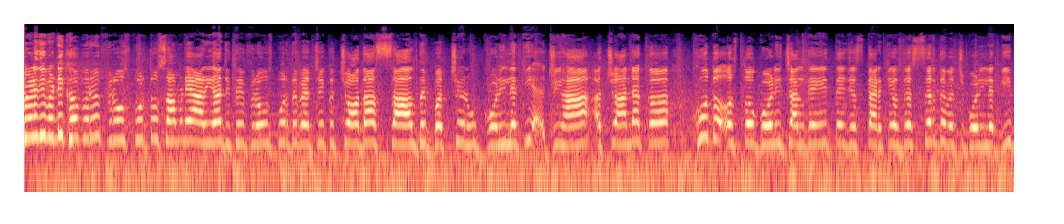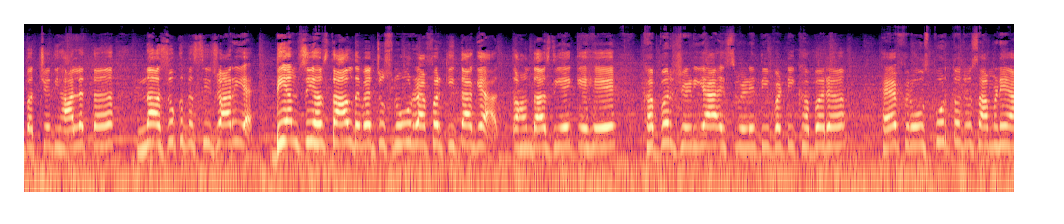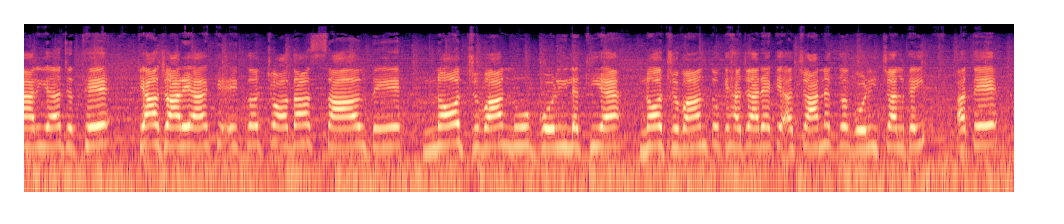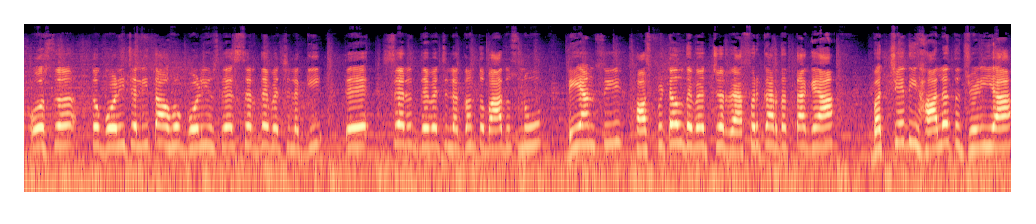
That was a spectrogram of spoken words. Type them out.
ਵੱਡੀ ਖਬਰ ਫਿਰੋਜ਼ਪੁਰ ਤੋਂ ਸਾਹਮਣੇ ਆ ਰਹੀ ਹੈ ਜਿੱਥੇ ਫਿਰੋਜ਼ਪੁਰ ਦੇ ਵਿੱਚ ਇੱਕ 14 ਸਾਲ ਦੇ ਬੱਚੇ ਨੂੰ ਗੋਲੀ ਲੱਗੀ ਹੈ। ਜੀ ਹਾਂ, ਅਚਾਨਕ ਖੁਦ ਉਸ ਤੋਂ ਗੋਲੀ ਚੱਲ ਗਈ ਤੇ ਜਿਸ ਕਰਕੇ ਉਸ ਦੇ ਸਿਰ ਦੇ ਵਿੱਚ ਗੋਲੀ ਲੱਗੀ। ਬੱਚੇ ਦੀ ਹਾਲਤ ਨਾਜ਼ੁਕ ਦੱਸੀ ਜਾ ਰਹੀ ਹੈ। ਡੀਐਮਸੀ ਹਸਪਤਾਲ ਦੇ ਵਿੱਚ ਉਸ ਨੂੰ ਰੈਫਰ ਕੀਤਾ ਗਿਆ। ਤੁਹਾਨੂੰ ਦੱਸ ਦਈਏ ਕਿ ਇਹ ਖਬਰ ਜਿਹੜੀ ਆ, ਇਸ ਵੇਲੇ ਦੀ ਵੱਡੀ ਖਬਰ ਹੈ ਫਿਰੋਜ਼ਪੁਰ ਤੋਂ ਜੋ ਸਾਹਮਣੇ ਆ ਰਹੀ ਹੈ ਜਿੱਥੇ ਕਿਹਾ ਜਾ ਰਿਹਾ ਹੈ ਕਿ ਇੱਕ 14 ਸਾਲ ਦੇ ਨੌਜਵਾਨ ਨੂੰ ਗੋਲੀ ਲੱਗੀ ਹੈ। ਨੌਜਵਾਨ ਤੋਂ ਕਿਹਾ ਜਾ ਰਿਹਾ ਕਿ ਅਚਾਨਕ ਗੋਲੀ ਚੱਲ ਗਈ ਅਤੇ ਉਸ ਤੋਂ ਗੋਲੀ ਚੱਲੀ ਤਾਂ ਉਹ ਗੋਲੀ ਉਸਦੇ ਸਿਰ ਦੇ ਵਿੱਚ ਲੱਗੀ ਤੇ ਸਿਰ ਦੇ ਵਿੱਚ ਲੱਗਣ ਤੋਂ ਬਾਅਦ ਉਸ ਨੂੰ ਡੀਐਮਸੀ ਹਸਪੀਟਲ ਦੇ ਵਿੱਚ ਰੈਫਰ ਕਰ ਦਿੱਤਾ ਗਿਆ। ਬੱਚੇ ਦੀ ਹਾਲਤ ਜਿਹੜੀ ਆ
